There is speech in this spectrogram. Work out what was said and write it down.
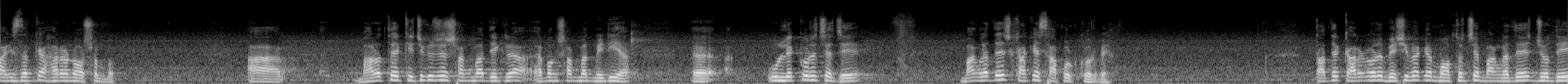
পাকিস্তানকে হারানো অসম্ভব। আর ভারতের কিছু কিছু সাংবাদিকরা এবং সংবাদ মিডিয়া উল্লেখ করেছে যে বাংলাদেশ কাকে সাপোর্ট করবে। তাদের কারও কারও বেশিরভাগের মত হচ্ছে বাংলাদেশ যদি,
